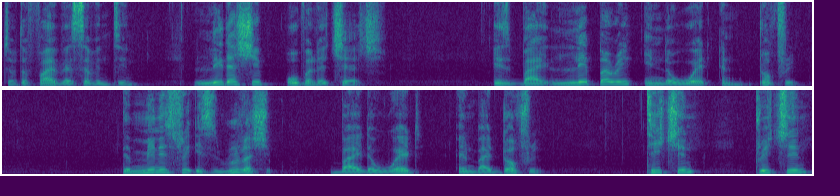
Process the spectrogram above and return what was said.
chapter 5 verse 17, leadership over the church is by laboring in the word and doctrine. The ministry is rulership by the word and by doctrine, teaching, preaching,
